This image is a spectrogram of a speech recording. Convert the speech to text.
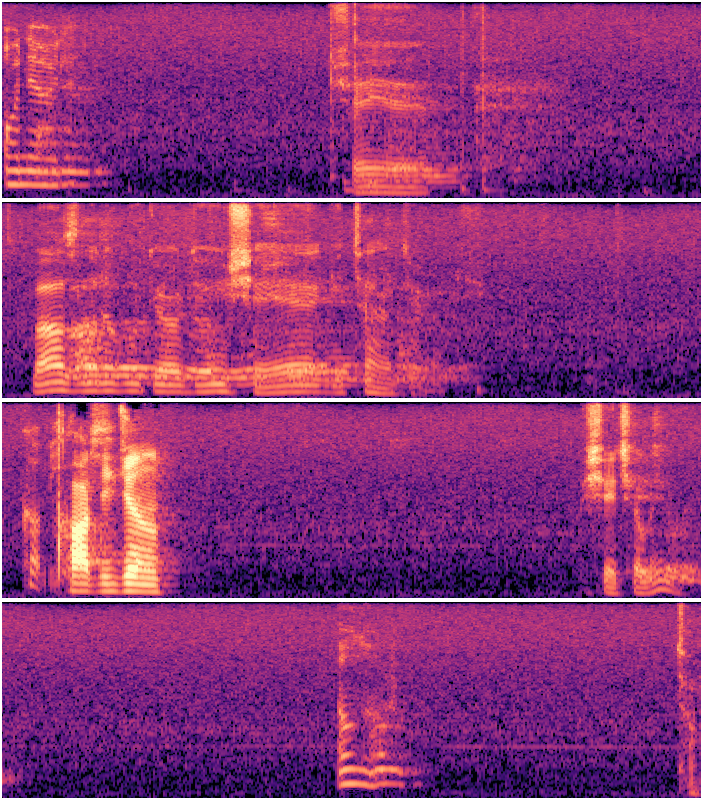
O ne öyle? Şeye... e, Bazıları bu gördüğün şeye gitar diyor. Komik. Hadi canım. Bir şey çalayım mı? Olur. Tamam.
